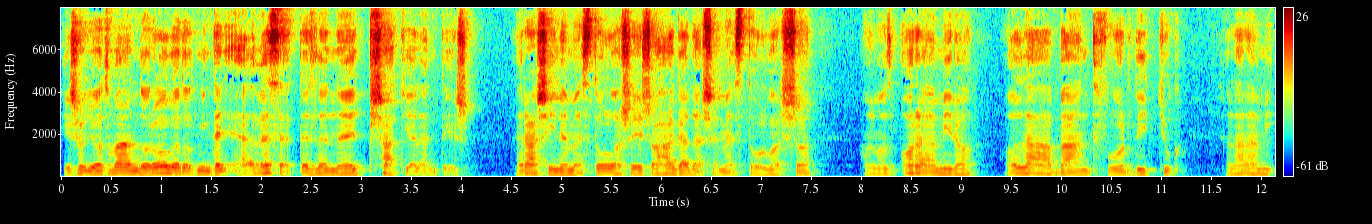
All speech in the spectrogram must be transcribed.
és hogy ott vándorolgatott, mint egy elveszett, ez lenne egy psát jelentés. Rási nem ezt olvassa, és a Haggadah sem ezt olvassa, hanem az arámira a lábánt fordítjuk, és a lábámi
